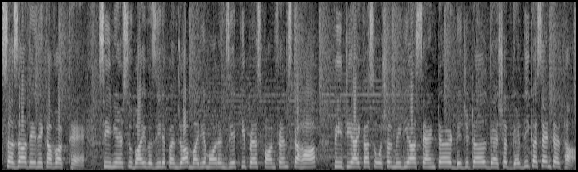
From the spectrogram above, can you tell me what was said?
सज़ा देने का वक्त है। सीनियर सूबाई वज़ीर पंजाब मरियम औरंगज़ेब की प्रेस कॉन्फ्रेंस कहा, पीटीआई का सोशल मीडिया सेंटर डिजिटल दहशत गर्दी का सेंटर था।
